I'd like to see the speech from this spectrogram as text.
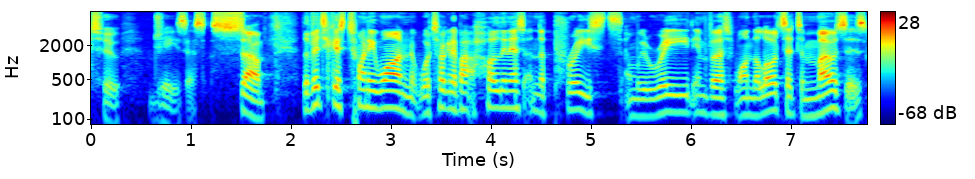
to Jesus. So, Leviticus 21, we're talking about holiness and the priests, and we read in verse 1 the Lord said to Moses,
